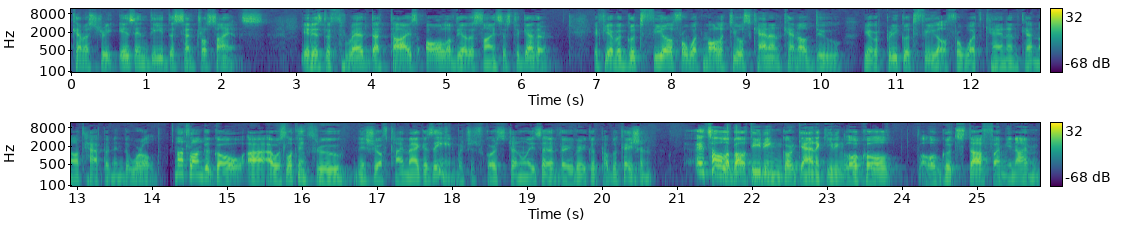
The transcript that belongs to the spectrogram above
chemistry is indeed the central science. It is the thread that ties all of the other sciences together. If you have a good feel for what molecules can and cannot do, you have a pretty good feel for what can and cannot happen in the world. Not long ago, uh, I was looking through an issue of Time magazine, which is, of course generally is a very, very good publication. It's all about eating organic, eating local, all good stuff. I mean, I'm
